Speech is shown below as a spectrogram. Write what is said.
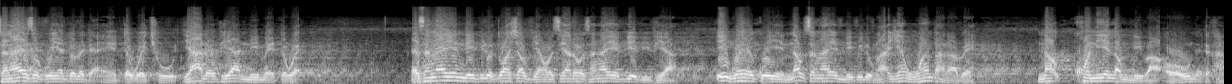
15ရက်ဆိုကိုရင်တွက်လိုက်တယ်အဲတဝက်ချိုးရတယ်ဖရားနေမယ်တဝက်အဲ15ရက်နေပြီးတော့သွားလျှောက်ပြန်ဟောဆရာတော်15ရက်ပြည့်ပြီဖရားအေးဘွဲကိုရင်နောက်15ရက်နေပြီလို့ငါအရန်ဝမ်းတာတာပဲနောက်9ရက်လောက်နေပါအောင်တဲ့တခါ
